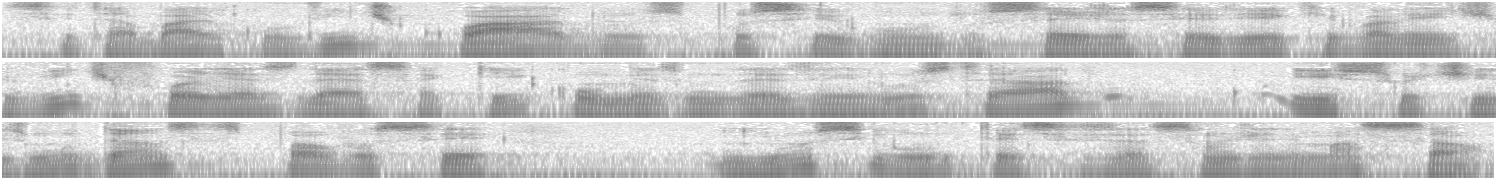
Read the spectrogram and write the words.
se trabalha com 20 quadros por segundo, ou seja, seria equivalente a 20 folhas dessa aqui com o mesmo desenho ilustrado e sutis mudanças para você em um segundo ter sensação de animação.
